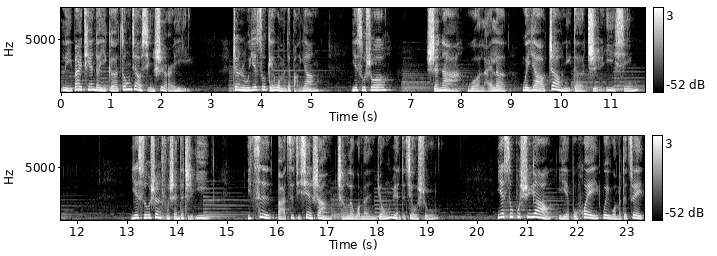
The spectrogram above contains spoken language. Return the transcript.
礼拜天的一个宗教形式而已。正如耶稣给我们的榜样，耶稣说：“神啊，我来了，为要照你的旨意行。”耶稣顺服神的旨意，一次把自己献上，成了我们永远的救赎。耶稣不需要，也不会为我们的罪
